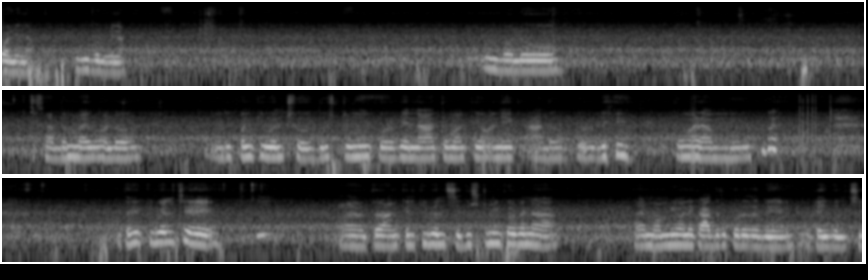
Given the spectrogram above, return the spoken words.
বলে না তুমি বলবে না। বলো সাদ্দাম ভাই বলো রিপন কি বলছো? দুষ্টুমি করবে না তোমাকে অনেক আদর করবে তোমার আম্মু। তোকে কি বলছে? তোর আঙ্কেল কি বলছে? দুষ্টুমি করবে না তাই মাম্মি অনেক আদর করে দেবে এটাই বলছে।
